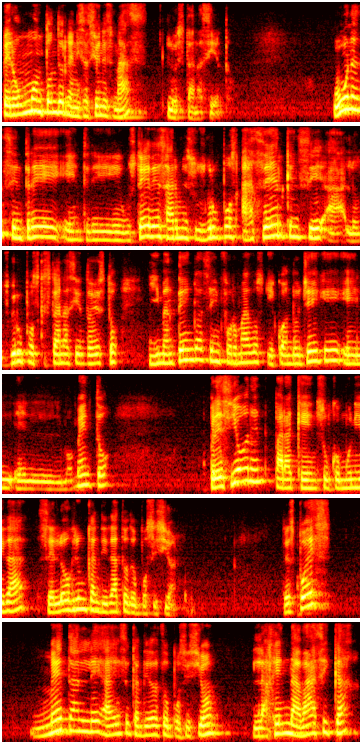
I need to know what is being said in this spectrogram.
pero un montón de organizaciones más lo están haciendo. Únanse entre, entre ustedes, armen sus grupos, acérquense a los grupos que están haciendo esto y manténganse informados y cuando llegue el, el momento, presionen para que en su comunidad se logre un candidato de oposición. Después, métanle a ese candidato de oposición la agenda básica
